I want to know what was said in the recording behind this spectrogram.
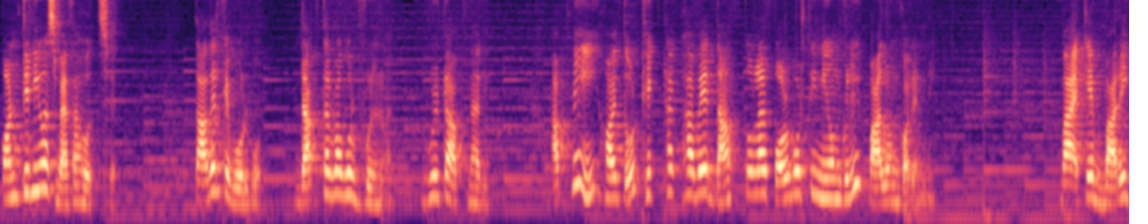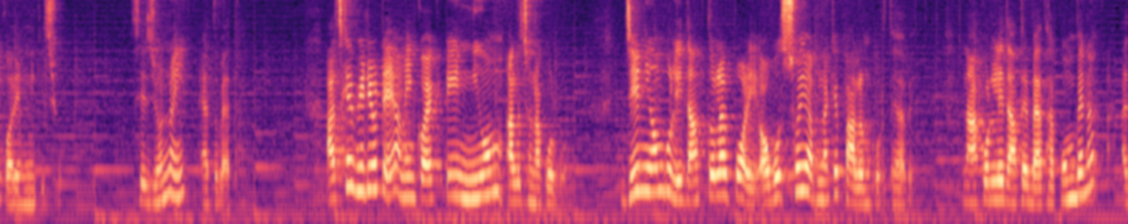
কন্টিনিউয়াস ব্যথা হচ্ছে। তাদেরকে বলব, ডাক্তারবাবুর ভুল নয়, ভুলটা আপনারই। আপনি হয়তো ঠিকঠাকভাবে দাঁত তোলার পরবর্তী নিয়মগুলি পালন করেননি। বা একেবারেই করেননি কিছু। সেজন্যই এত ব্যথা। আজকের ভিডিওতে আমি কয়েকটি নিয়ম আলোচনা করব। যে নিয়মগুলি দাঁত তোলার পরে অবশ্যই আপনাকে পালন করতে হবে। না করলে দাঁতের ব্যথা কমবে না, আর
